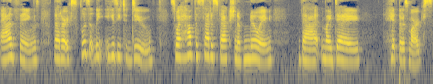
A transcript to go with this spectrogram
add things that are explicitly easy to do. So I have the satisfaction of knowing that my day hit those marks.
